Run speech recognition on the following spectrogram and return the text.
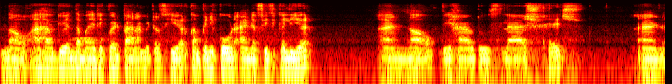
now I have given the my required parameters here company code and a physical year. And now we have to slash h and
